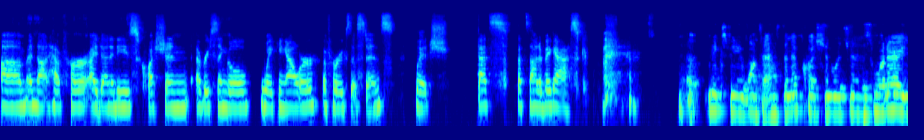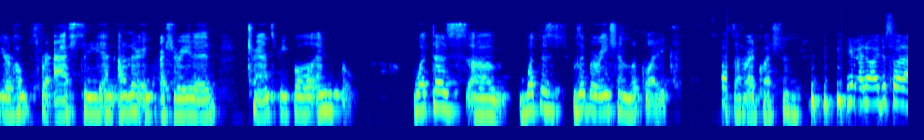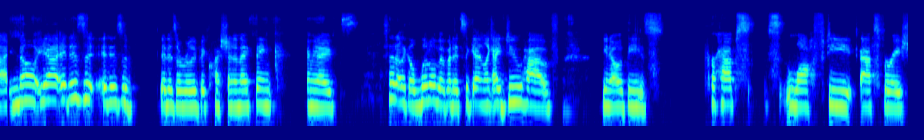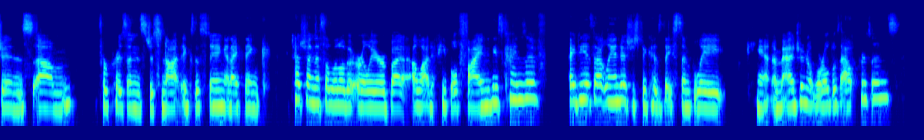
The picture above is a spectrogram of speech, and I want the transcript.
um, and not have her identities question every single waking hour of her existence which that's that's not a big ask. That makes me want to ask the next question which is what are your hopes for ashley and other incarcerated trans people? And what does um, what does liberation look like? That's a hard question. Yeah, no, I just want to no, yeah, it is a, it is a it is a really big question, and I think I mean I said it like a little bit, but it's again like I do have you know these perhaps lofty aspirations um, for prisons just not existing, and I think touched on this a little bit earlier, but a lot of people find these kinds of ideas outlandish just because they simply can't imagine a world without prisons.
